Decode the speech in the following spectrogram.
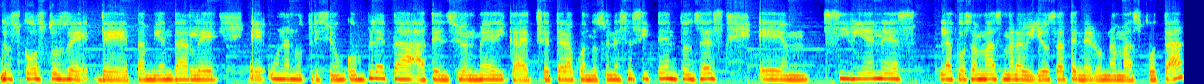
los costos de, también darle eh, una nutrición completa, atención médica, etcétera, cuando se necesite. Entonces, eh, si bien es la cosa más maravillosa tener una mascota.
